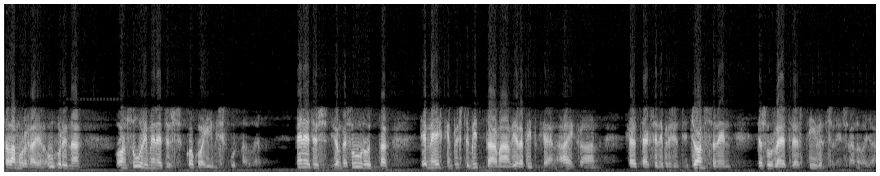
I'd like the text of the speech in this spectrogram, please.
salamurhaajan uhrina on suuri menetys koko ihmiskunnalle. Menetys, jonka suuruutta emme ehkä pysty mittaamaan vielä pitkään aikaan, käyttääkseni presidentti Johnsonin ja suurlähettiläs Stevensonin sanoja.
